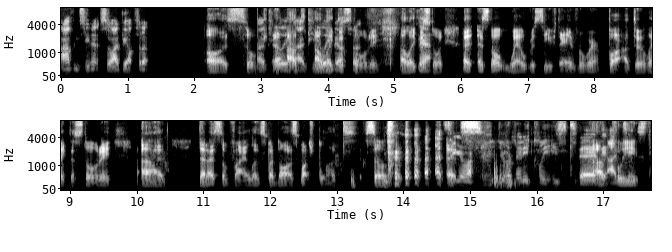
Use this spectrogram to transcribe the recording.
I haven't seen it, so I'd be up for it. Oh, it's so I'd really- I, I'd I like the story. I like the Yeah. story. It, it's not well received everywhere, but I do like the story. And there is some violence, but not as much blood. So so you were you were very pleased. Uh, I'm the anti- pleased.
